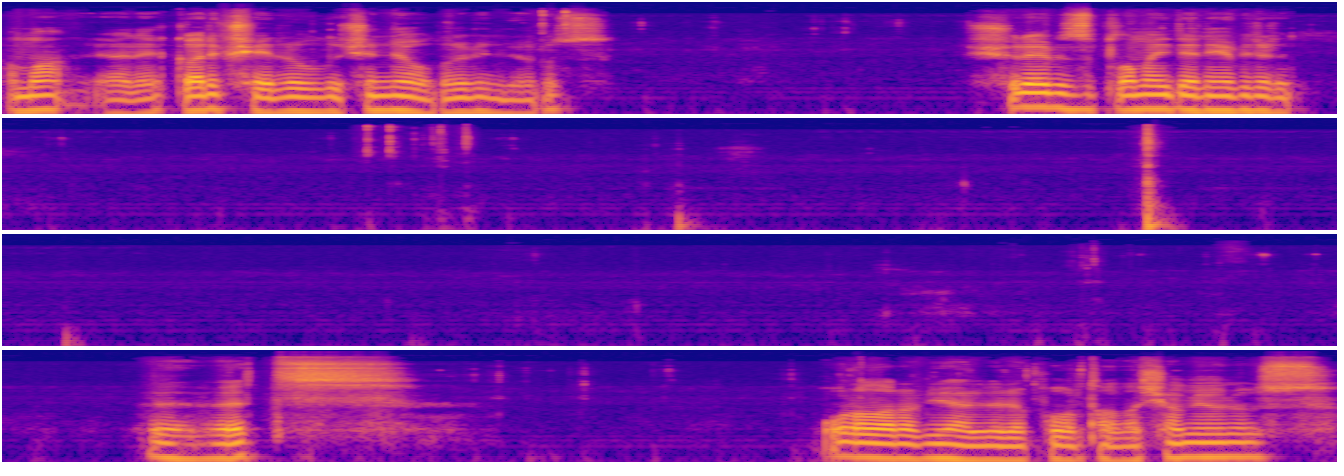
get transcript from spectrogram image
Ama yani garip şeyler olduğu için ne olduğunu bilmiyoruz. Şuraya bir zıplamayı deneyebilirim. Evet. Oralara bir yerlere portal açamıyoruz.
